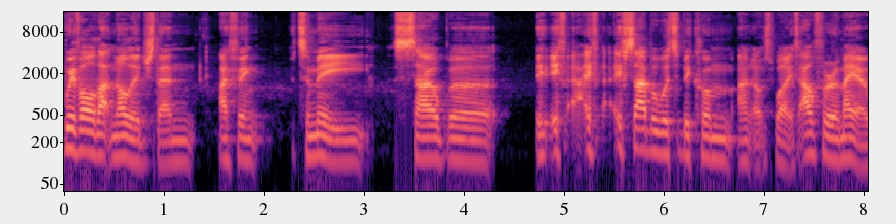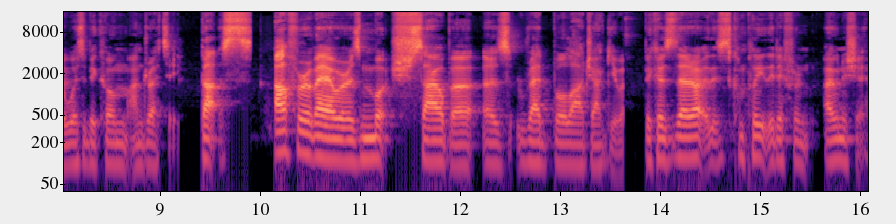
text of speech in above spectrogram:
with all that knowledge, then I think to me, Sauber. If if if, if Sauber were to become, and oh, well, if Alfa Romeo were to become Andretti, that's Alfa Romeo are as much Sauber as Red Bull are Jaguar because they're it's completely different ownership.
